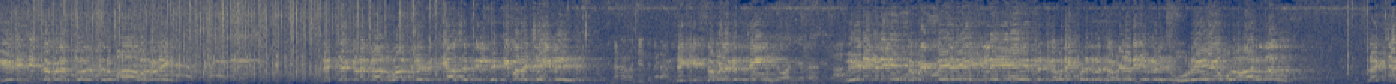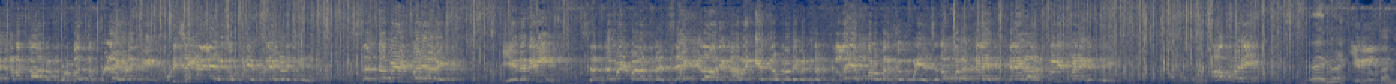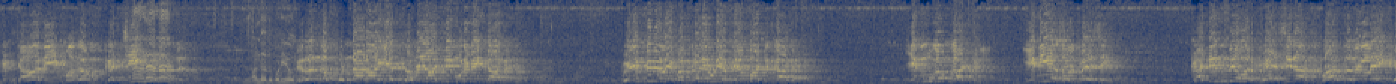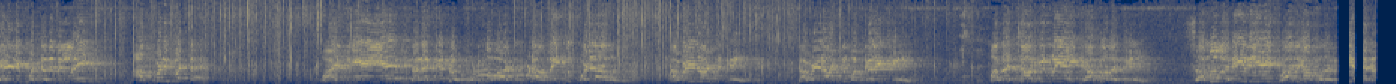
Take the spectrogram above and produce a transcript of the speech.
எழுச்சி தமிழர் திருமா அவர்களை லட்சக்கணக்கான வாக்குகள் வித்தியாசத்தில் வெற்றி பெற செய்து இன்றைக்கு தமிழகத்தில் வீடுகளிலே தமிழ் பெயரே இல்லையே என்று கவலைப்படுகிற தமிழறிஞர்களுக்கு ஒரே ஒரு ஆறுதல். லட்சக்கணக்கான குடும்பத்து பிள்ளைகளுக்கு குடிசைகளிலே இருக்கக்கூடிய பிள்ளைகளுக்கு செந்தமிழ் பெயரை. ஏனெனில் செந்தமிழ் வளர்ந்த சேக்கிழாரின் அரங்கேற்றம் நடைபெற்ற தில்லையம்பரம் இருக்கக்கூடிய சிதம்பரத்திலே இதை நான் குறிப்பிடுகின்றேன். அப்படி ஜாதி மதம் கட்சி அந்த பிறந்த பொன்னாடாகிய தமிழ்நாட்டின் உரிமைக்காக விளிம்பு நிலை மக்களினுடைய மேம்பாட்டுக்காக இன்முகம் காட்டி இனிய சொல் பேசி கடிந்து அவர் பேசினார். பார்த்ததில்லை கேள்விப்பட்டதுமில்லை. அப்படிப்பட்ட வாழ்க்கையே தனக்கென்று ஒரு குடும்ப வாழ்வு கூட அமைத்துக் கொள்ளாமல் தமிழ்நாட்டுக்கு தமிழ்நாட்டு மக்களுக்கு மதச்சார்பின்மையை காப்பதற்கு சமூக நீதியை பாதுகாப்பதற்கு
